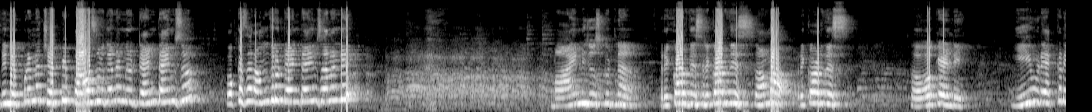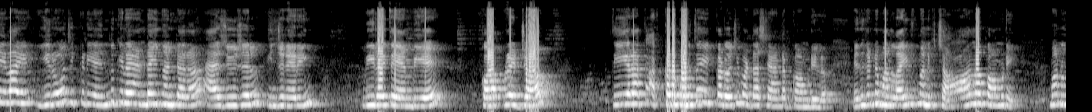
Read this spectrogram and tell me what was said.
నేను ఎప్పుడైనా చెప్పి పాజిటివ్గానే మీరు టెన్ టైమ్స్ ఒక్కసారి అందరూ టెన్ టైమ్స్ అనండి మా ఆయన్ని చూసుకుంటున్నాను రికార్డ్ దిస్ రికార్డ్ దిస్ అమ్మా రికార్డ్ దిస్ సో ఓకే అండి. ఈవిడ ఎక్కడ ఇలా ఈరోజు ఇక్కడ ఎందుకు ఇలా ఎండ్ అయిందంటారా? యాజ్ యూజువల్ ఇంజనీరింగ్ వీలైతే ఎంబీఏ కార్పొరేట్ జాబ్ తీరా అక్కడ పడితే ఇక్కడ వచ్చి పడ్డా స్టాండప్ కామెడీలో ఎందుకంటే మన లైఫ్ మనకి చాలా కామెడీ మనం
